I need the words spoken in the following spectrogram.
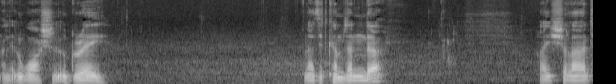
a little wash, a little grey. And as it comes under I shall add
